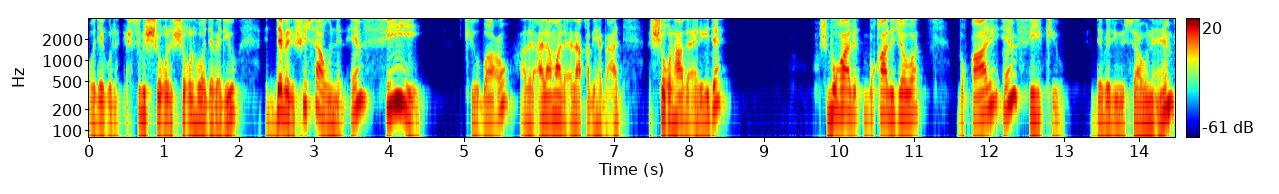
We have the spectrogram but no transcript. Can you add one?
هو دا يقول لك احسب الشغل. الشغل هو W ال W شو يساوي لنا ال emf في Q باعو هذا العلامه له علاقة بها بعد. الشغل هذا أريده. إيش بقالي بقالي جوا؟ بقالي emf في Q W يساوي emf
